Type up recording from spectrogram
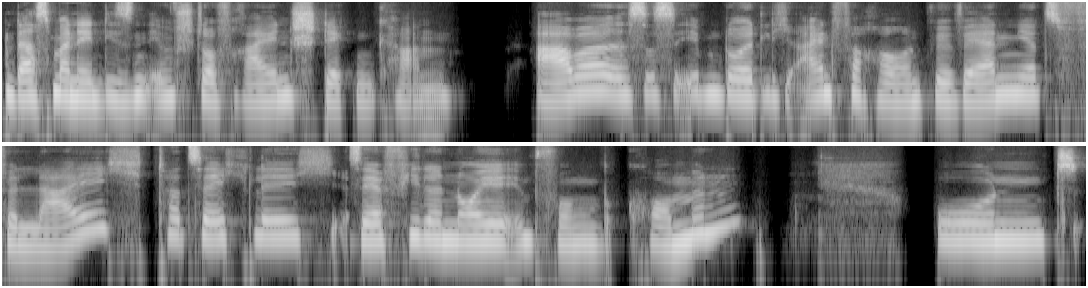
dass man in diesen Impfstoff reinstecken kann. Aber es ist eben deutlich einfacher und wir werden jetzt vielleicht tatsächlich sehr viele neue Impfungen bekommen. Und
